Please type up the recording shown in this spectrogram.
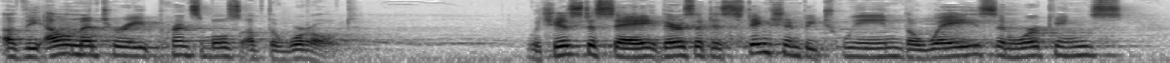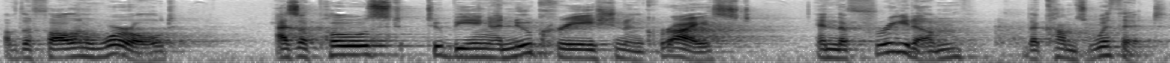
of the elementary principles of the world. Which is to say, there's a distinction between the ways and workings of the fallen world as opposed to being a new creation in Christ and the freedom that comes with it.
